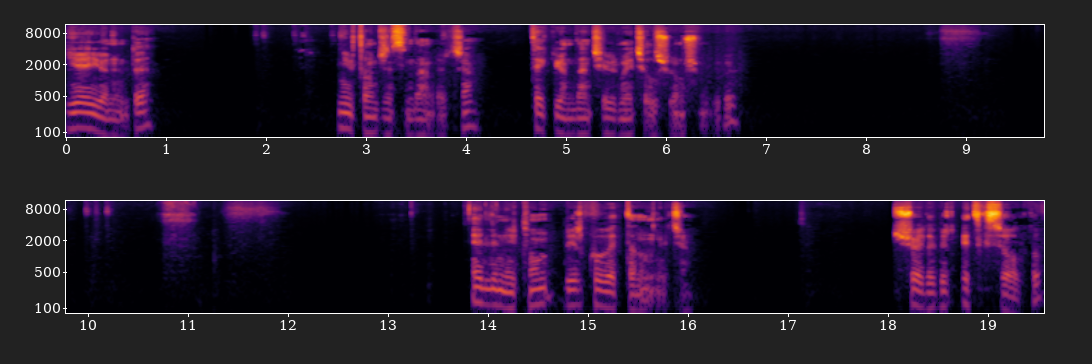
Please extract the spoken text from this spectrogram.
Y yönünde Newton cinsinden vereceğim. Tek yönden çevirmeye çalışıyormuşum gibi. ...50 Newton bir kuvvet tanımlayacağım. Şöyle bir etkisi oldu.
